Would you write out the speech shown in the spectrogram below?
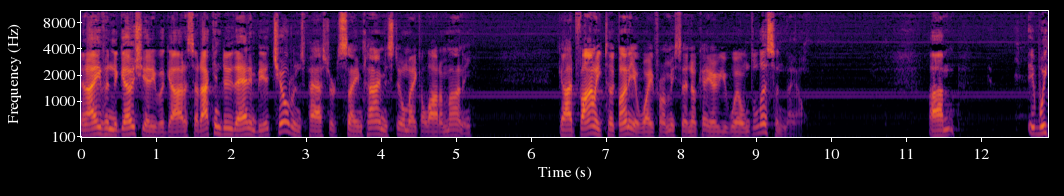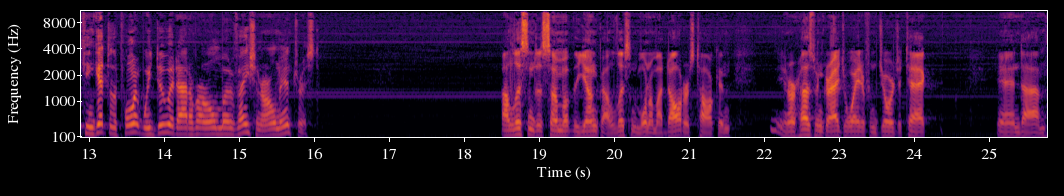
And I even negotiated with God. I said, I can do that and be a children's pastor at the same time and still make a lot of money. God finally took money away from me. Said, Okay, are you willing to listen now? Um, we can get to the point we do it out of our own motivation, our own interest. I listened to some of the young people. I listened to one of my daughters talk, and, and her husband graduated from Georgia Tech. And um,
